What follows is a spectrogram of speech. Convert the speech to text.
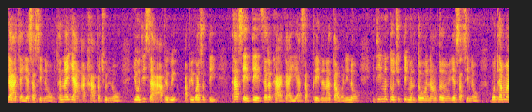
กาจายสัสสิโน ธนยังอาคาปชุนโนโยทิสาอภิวัสติทาเสเตสรทากายาสัพเพนนะตาวนิโน อิทิมันโตชุติมันโตนะโตยสัสสิโนโมทามา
